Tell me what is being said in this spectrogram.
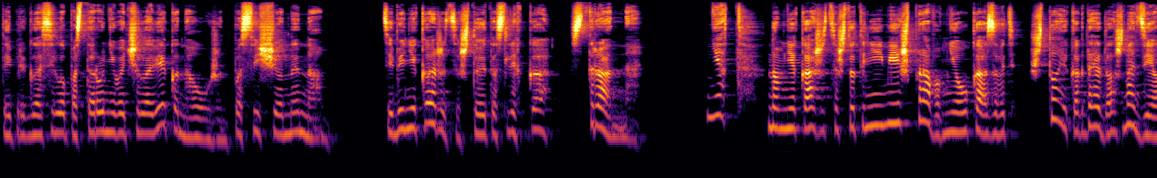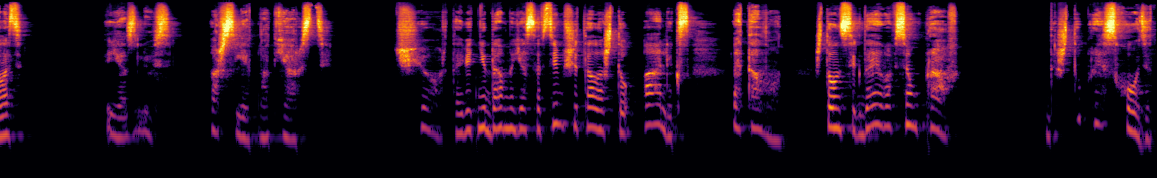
ты пригласила постороннего человека на ужин, посвященный нам. Тебе не кажется, что это слегка странно?» «Нет, но мне кажется, что ты не имеешь права мне указывать, что и когда я должна делать». Я злюсь, аж слепну от ярости. Черт, а ведь недавно я совсем считала, что Алекс – эталон, что он всегда и во всем прав. Да что происходит?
